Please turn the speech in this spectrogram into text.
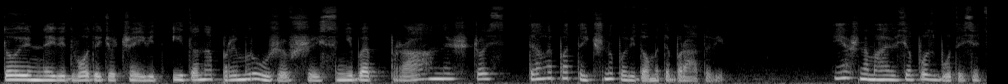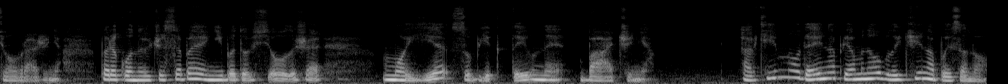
Той не відводить очей від Ітана, примружившись, ніби прагне щось телепатично повідомити братові. Я ж намагаюся позбутися цього враження, переконуючи себе, ніби до всього лише моє суб'єктивне бачення. А втім, у Дейна прямо на обличчі написано,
